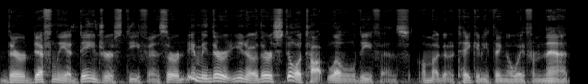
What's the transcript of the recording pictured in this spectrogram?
they're definitely a dangerous defense. They're I mean they're you know they're still a top level defense. I'm not going to take anything away from that,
